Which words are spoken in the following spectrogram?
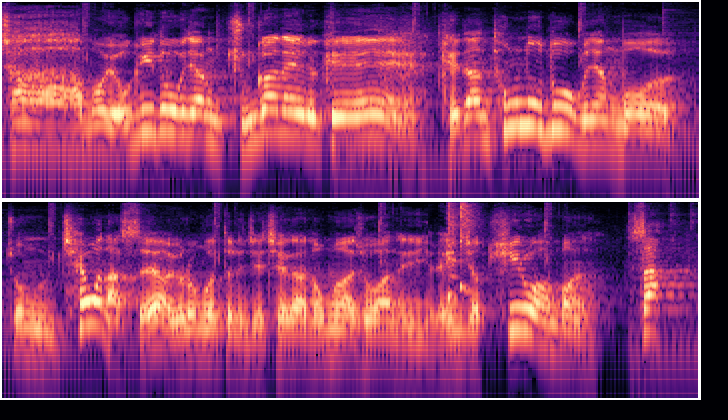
자, 뭐 여기도 그냥 중간에 이렇게 계단 통로도 그냥 뭐 좀 채워놨어요. 이런 것들은 이제 제가 너무나 좋아하는 이 레인저 키로 한번 싹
